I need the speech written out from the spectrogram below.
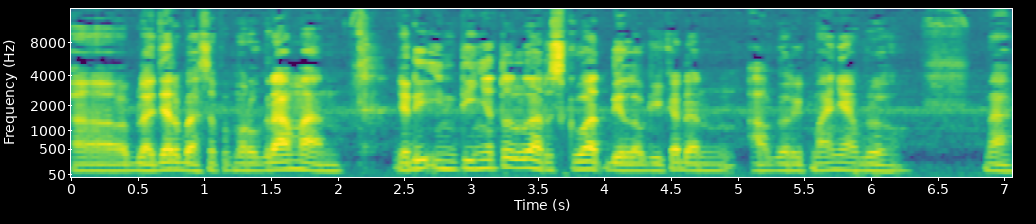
uh, belajar bahasa pemrograman. Jadi intinya tuh lu harus kuat di logika dan algoritmanya, bro. Nah,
